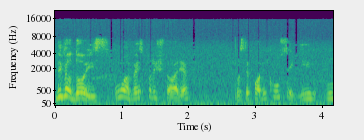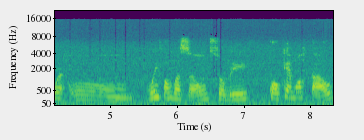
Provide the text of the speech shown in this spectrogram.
Nível 2, uma vez por história, você pode conseguir uma, um, uma informação sobre qualquer mortal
